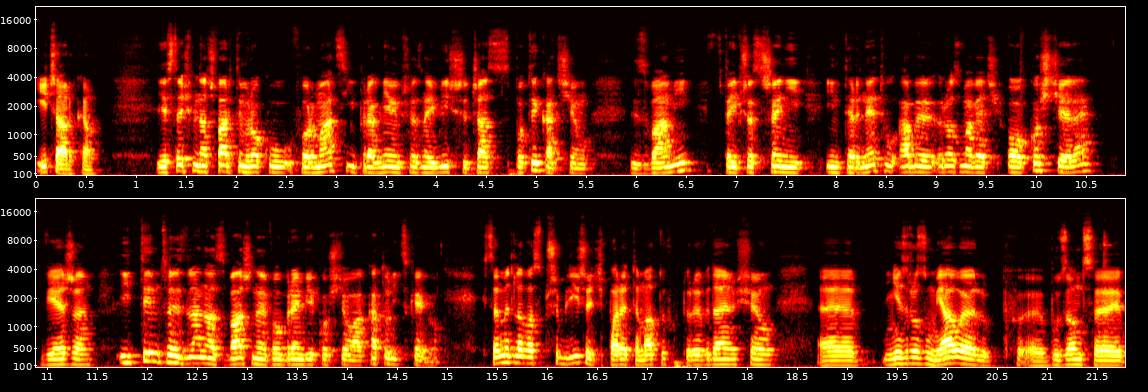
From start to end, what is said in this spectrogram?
I Czarka. Jesteśmy na czwartym roku formacji i pragniemy przez najbliższy czas spotykać się z Wami w tej przestrzeni internetu, aby rozmawiać o Kościele Wierzę. i tym, co jest dla nas ważne w obrębie Kościoła katolickiego. Chcemy dla Was przybliżyć parę tematów, które wydają się e, niezrozumiałe lub e, budzące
